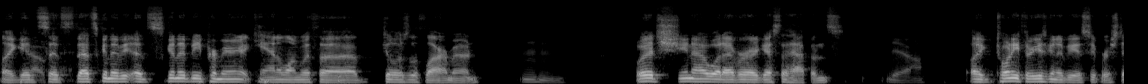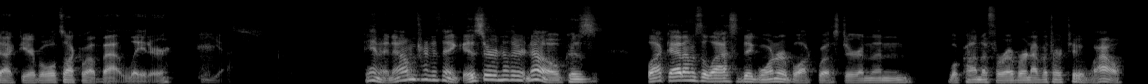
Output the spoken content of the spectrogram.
Like it's Okay. it's that's gonna be it's gonna be premiering at Cannes along with uh Killers of the Flower Moon, mm-hmm. which you know whatever. I guess that happens. Yeah. Like twenty three is gonna be a super stacked year, but we'll talk about that later. Damn it! Now I'm trying to think. Is there another? No, because Black Adam's the last big Warner blockbuster, and then Wakanda Forever and Avatar two. Wow.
